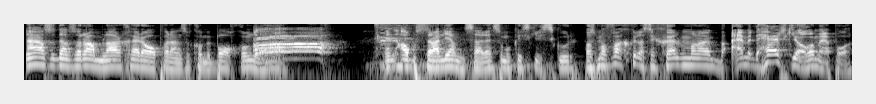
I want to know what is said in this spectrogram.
Nej alltså den som ramlar skär av på den som kommer bakom då. Ah! En australiensare som åker skridskor. Fast man får skylla sig själv om man har, nej men det här ska jag vara med på.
